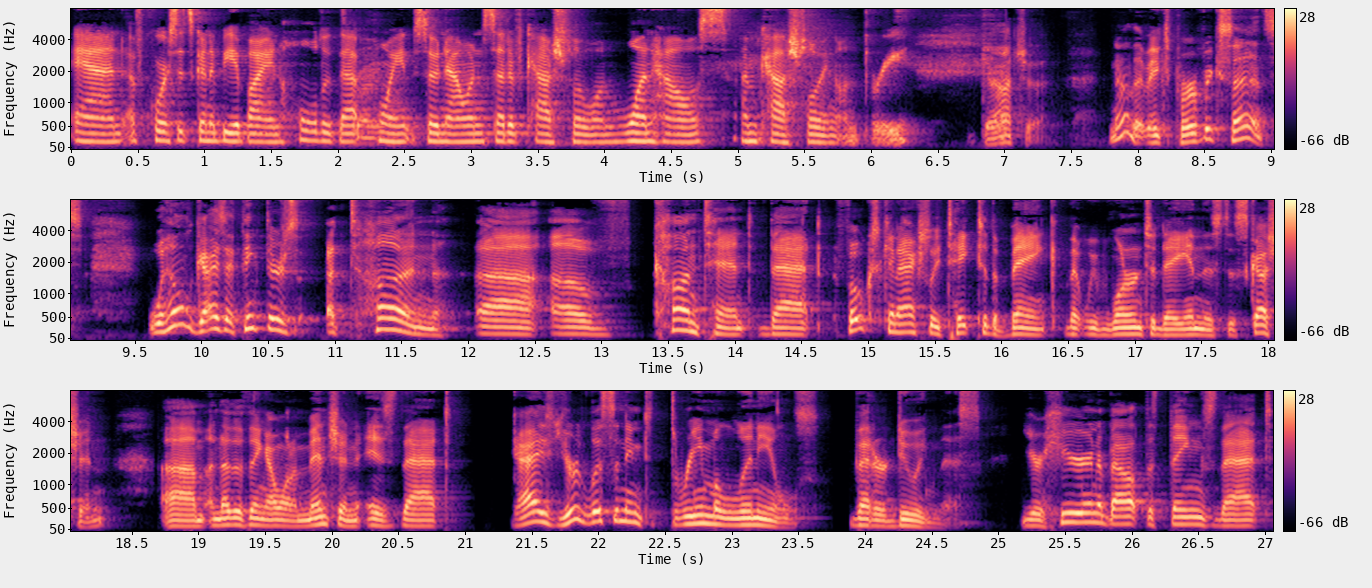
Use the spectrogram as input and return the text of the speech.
And of course, it's going to be a buy and hold at that Right. point. So now instead of cash flow on one house, I'm cash flowing on three. Gotcha. No, that makes perfect sense. Well, guys, I think there's a ton uh, of content that folks can actually take to the bank that we've learned today in this discussion. Um, another thing I want to mention is that, guys, you're listening to three millennials that are doing this. You're hearing about the things that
